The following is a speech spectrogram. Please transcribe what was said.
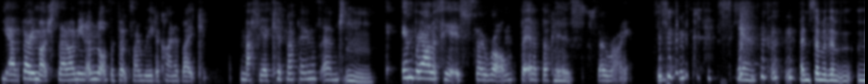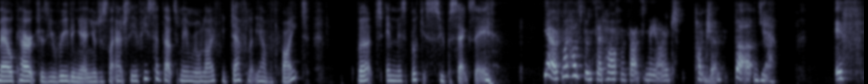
Yeah, very much so. I mean, a lot of the books I read are kind of like mafia kidnappings, and Mm. in reality, it is so wrong, but in a book, it Mm. is so right. yeah, and some of the male characters you're reading it, and you're just like, actually, if he said that to me in real life, we definitely have a fight. But in this book, it's super sexy. yeah, if my husband said half of that to me, I'd punch him. But yeah, if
